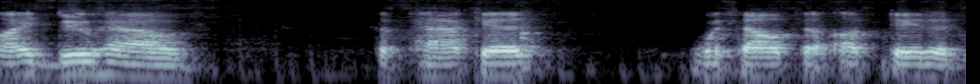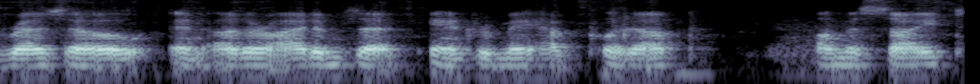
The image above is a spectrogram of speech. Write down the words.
I do have the packet without the updated reso and other items that Andrew may have put up on the site.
